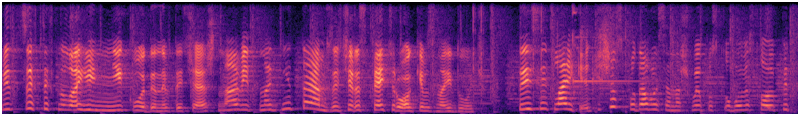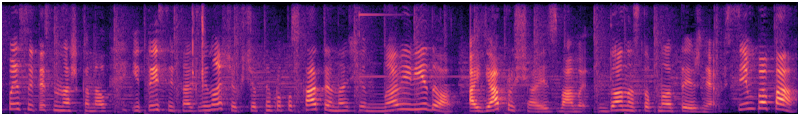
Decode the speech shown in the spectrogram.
Від цих технологій нікуди не втечеш. Навіть на дні Темзи через 5 років знайдуть. Тисніть лайки, якщо сподобався наш випуск, обов'язково підписуйтесь на наш канал і тисніть на дзвіночок, щоб не пропускати наші нові відео. А я прощаюсь з вами до наступного тижня. Всім па-па!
